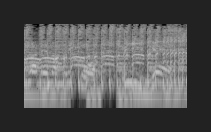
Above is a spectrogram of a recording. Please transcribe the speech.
96 Record Remix.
